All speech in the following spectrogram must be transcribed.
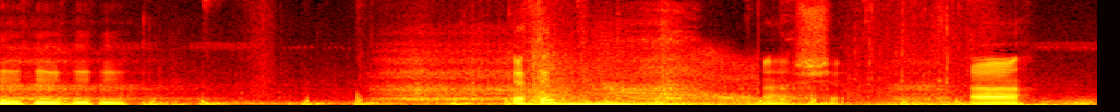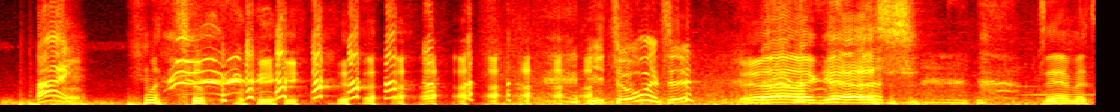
I think Oh shit. Uh. Hi! What the freak? you told me to! yeah, I guess. Damn it.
